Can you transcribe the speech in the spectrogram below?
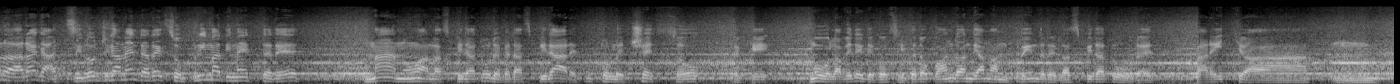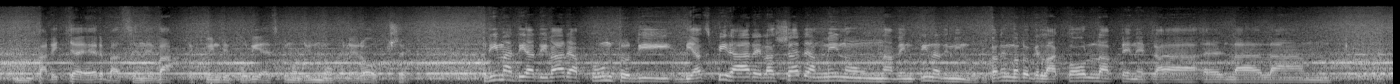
ragazzi logicamente adesso prima di mettere mano all'aspiratore per aspirare tutto l'eccesso perché voi la vedete così però quando andiamo a prendere l'aspiratore parecchia, mm, parecchia erba se ne va e quindi fuoriescono di nuovo le rocce. Prima di arrivare appunto di, di, aspirare lasciate almeno una ventina di minuti fare in modo che la colla penetra eh, la, la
